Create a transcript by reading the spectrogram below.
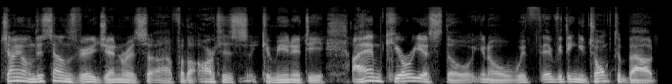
Zhang this sounds very generous uh, for the artist community. I am curious, though, you know, with everything you talked about,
